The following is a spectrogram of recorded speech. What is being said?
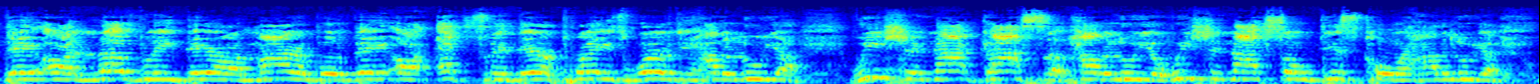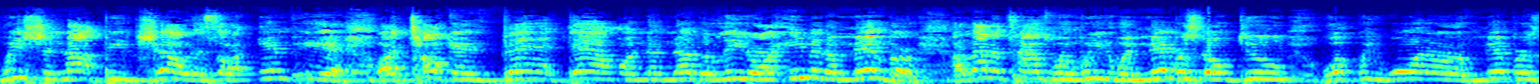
They are lovely. They are admirable. They are excellent. They are praiseworthy. Hallelujah. We should not gossip. Hallelujah. We should not sow discord. Hallelujah. We should not be jealous or envy or talking bad down on another leader or even a member. A lot of times when we when members don't do what we want or members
